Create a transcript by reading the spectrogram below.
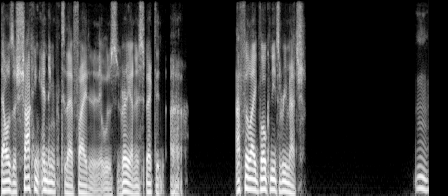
that was a shocking ending to that fight. and It was very unexpected. Uh, I feel like Volk needs a rematch. Mm.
